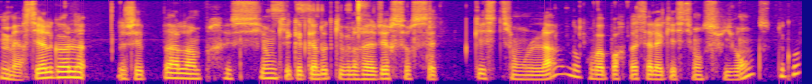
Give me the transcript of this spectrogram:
Merci Algol. J'ai pas l'impression qu'il y ait quelqu'un d'autre qui veut réagir sur cette question-là, donc on va pouvoir passer à la question suivante, du coup.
